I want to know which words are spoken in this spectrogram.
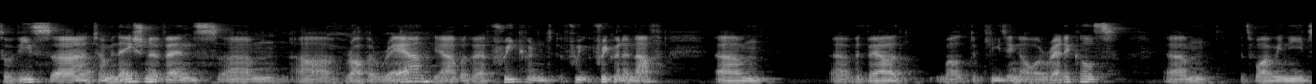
so these uh, termination events um, are rather rare, yeah, but they're frequent, fre frequent enough um, uh, that they are well depleting our radicals. Um, that's why we need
